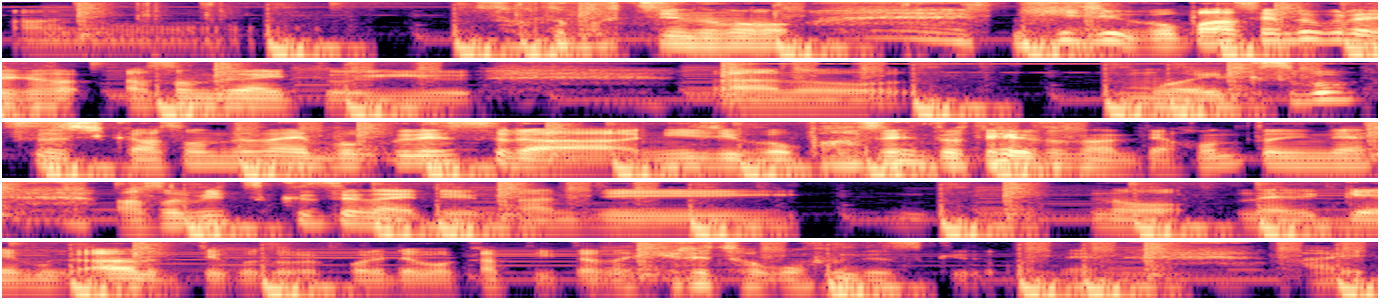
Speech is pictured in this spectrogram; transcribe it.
あの、そのうちの25%ぐらいが遊んでないという、あの、もう Xbox しか遊んでない僕ですら25%程度なんで、本当にね、遊び尽くせないという感じのね、ゲームがあるっていうことがこれで分かっていただけると思うんですけどもね。はい。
